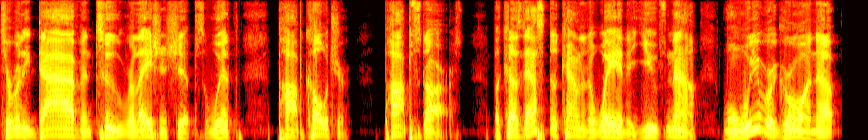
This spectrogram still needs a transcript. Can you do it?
to really dive into relationships with pop culture, pop stars, because that's the kind of the way of the youth now. When we were growing up,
